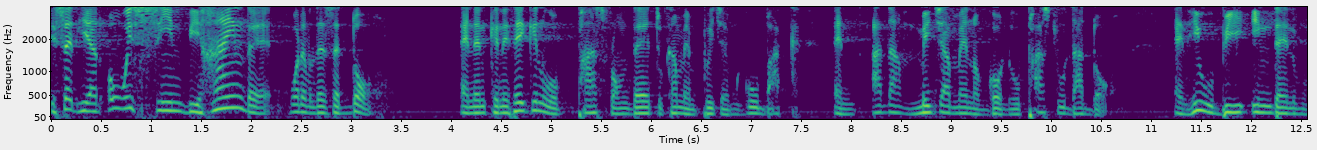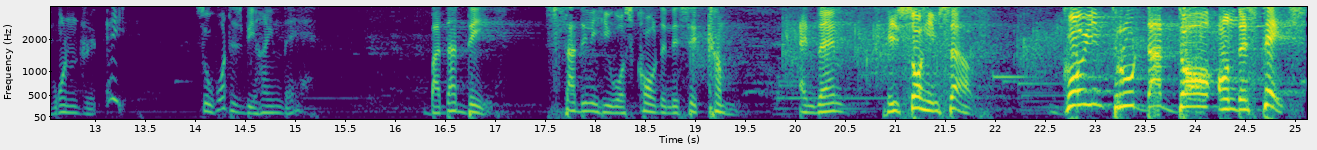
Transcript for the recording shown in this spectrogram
He said he had always seen behind the whatever there's a door. And then Kenneth Hagin will pass from there to come and preach and go back. And other major men of God will pass through that door. And he will be in there wondering, hey, so what is behind there? But that day, suddenly he was called and they said, Come. And then he saw himself going through that door on the stage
